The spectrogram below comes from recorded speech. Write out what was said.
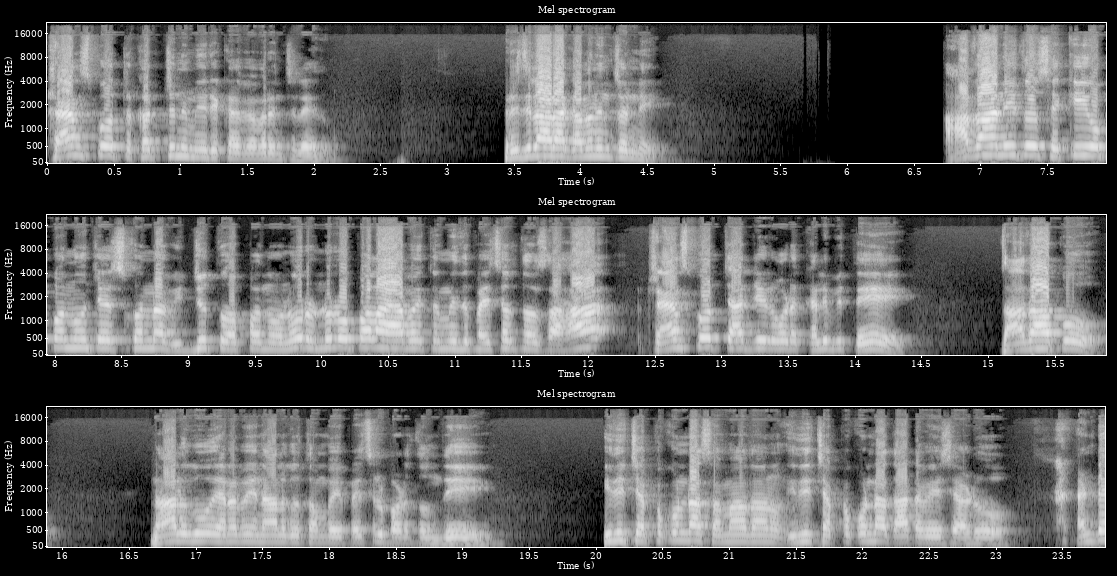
ట్రాన్స్పోర్ట్ ఖర్చుని మీరు ఇక్కడ వివరించలేదు. ప్రజలారా గమనించండి. ఆదానీతో సెకీ ఒప్పందం చేసుకున్న విద్యుత్ ఒప్పందంలో రెండు రూపాయల యాభై తొమ్మిది పైసలతో సహా ట్రాన్స్పోర్ట్ ఛార్జీలు కూడా కలిపితే దాదాపు నాలుగు ఎనభై నాలుగు తొంభై పైసలు పడుతుంది. ఇది చెప్పకుండా సమాధానం ఇది చెప్పకుండా దాటవేశాడు. అంటే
